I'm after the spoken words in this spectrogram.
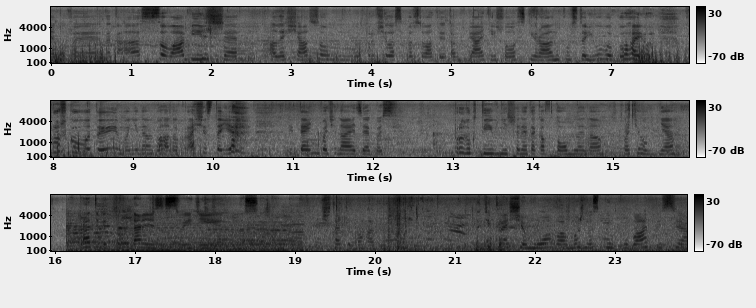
Я дуже така сова більше, але з часом привчила себе вставати там в 5-6 ранку. Встаю, випиваю кружку води, і мені набагато краще стає. І день починається якось продуктивніше, не така втомлена протягом дня. Брати відповідальність за свої дії на себе. Читати багато книжок. Краща мова, можна спілкуватися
